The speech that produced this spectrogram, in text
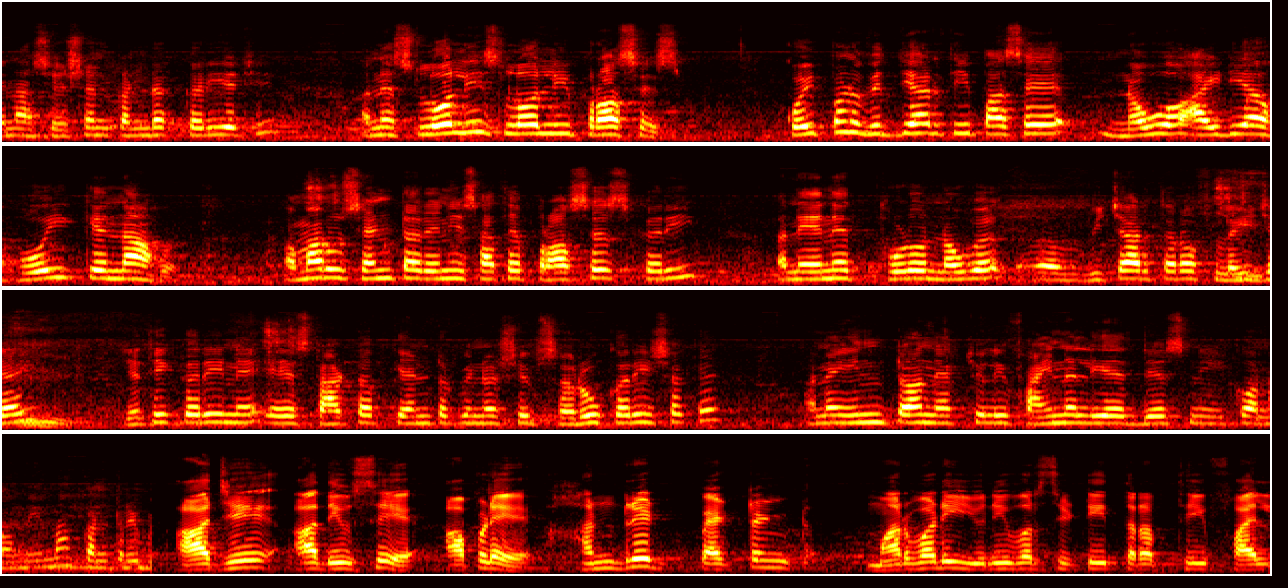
એના સેશન કન્ડક્ટ કરીએ છીએ. અને સ્લોલી સ્લોલી પ્રોસેસ કોઈ પણ વિદ્યાર્થી પાસે નવો આઈડિયા હોય કે ના હોય, અમારું સેન્ટર એની સાથે પ્રોસેસ કરી અને એને થોડો નવો વિચાર તરફ લઈ જાય, જેથી કરીને એ સ્ટાર્ટઅપ કે એન્ટરપ્રિનરશિપ શરૂ કરી શકે. અને ઇન ટર્ન એકચ્યુઅલી ફાઇનલી એ દેશની ઇકોનોમીમાં કન્ટ્રીબ્યુટ આજે આ દિવસે આપણે હંડ્રેડ પેટન્ટ મારવાડી યુનિવર્સિટી તરફથી ફાઇલ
